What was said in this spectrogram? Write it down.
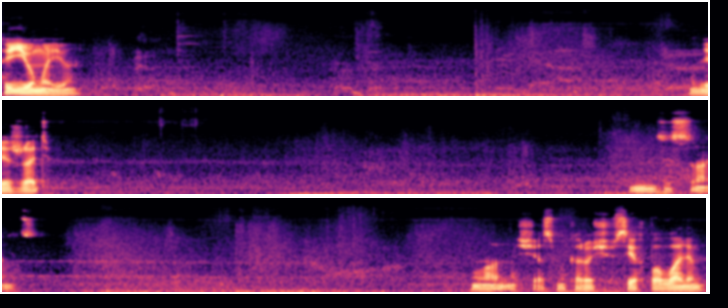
Да ё-моё. Лежать. Ну, Засранец. Ладно, сейчас мы, короче, всех повалим.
